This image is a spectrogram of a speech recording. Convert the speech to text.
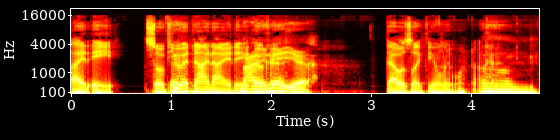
I had eight. So if you had nine, I had eight. Nine okay. and eight. Yeah. That was like the only one. Okay. Um,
